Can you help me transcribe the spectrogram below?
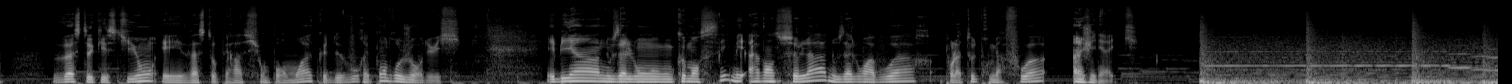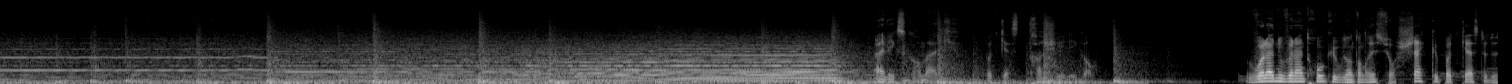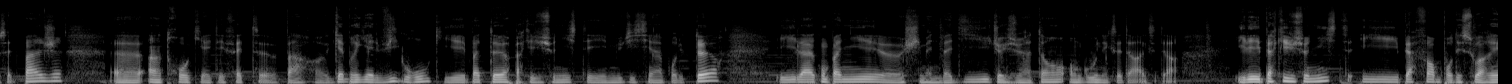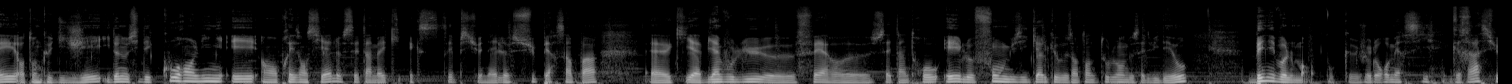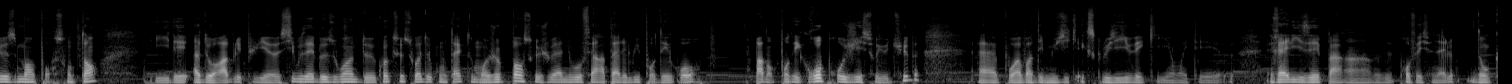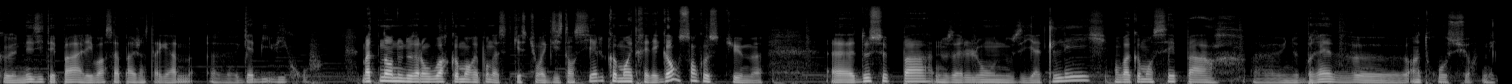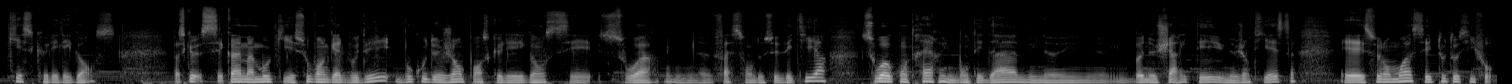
Vaste question et vaste opération pour moi que de vous répondre aujourd'hui. Eh bien, nous allons commencer, mais avant cela, nous allons avoir, pour la toute première fois, un générique. Alex Cormac, podcast trash élégant. Voilà nouvelle intro que vous entendrez sur chaque podcast de cette page. Euh, intro qui a été faite euh, par euh, Gabriel Vigrou, qui est batteur, percussionniste et musicien producteur. il a accompagné Chimène Badi, Joyce Jonathan, Angoon, etc., etc. Il est percussionniste, il performe pour des soirées en tant que DJ, il donne aussi des cours en ligne et en présentiel. C'est un mec exceptionnel, super sympa, euh, qui a bien voulu euh, faire euh, cette intro et le fond musical que vous entendez tout le long de cette vidéo bénévolement. Donc je le remercie gracieusement pour son temps. Il est adorable et puis si vous avez besoin de quoi que ce soit de contact, moi je pense que je vais à nouveau faire appel à lui pour des gros pardon, pour des gros projets sur YouTube. Euh, pour avoir des musiques exclusives et qui ont été euh, réalisées par un professionnel. Donc euh, n'hésitez pas à aller voir sa page Instagram, Gabi Vicrou. Maintenant, nous allons voir comment répondre à cette question existentielle, comment être élégant sans costume? de ce pas, nous allons nous y atteler. On va commencer par une brève intro sur mais qu'est-ce que l'élégance? Parce que c'est quand même un mot qui est souvent galvaudé. Beaucoup de gens pensent que l'élégance, c'est soit une façon de se vêtir, soit au contraire une bonté d'âme, une, bonne charité, une gentillesse. Et selon moi, c'est tout aussi faux.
